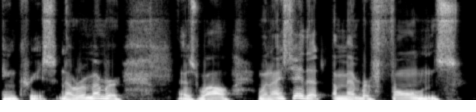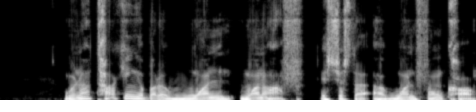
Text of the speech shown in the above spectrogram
increase. Now, remember as well, when I say that a member phones, we're not talking about a one one off. It's just a, a one phone call.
